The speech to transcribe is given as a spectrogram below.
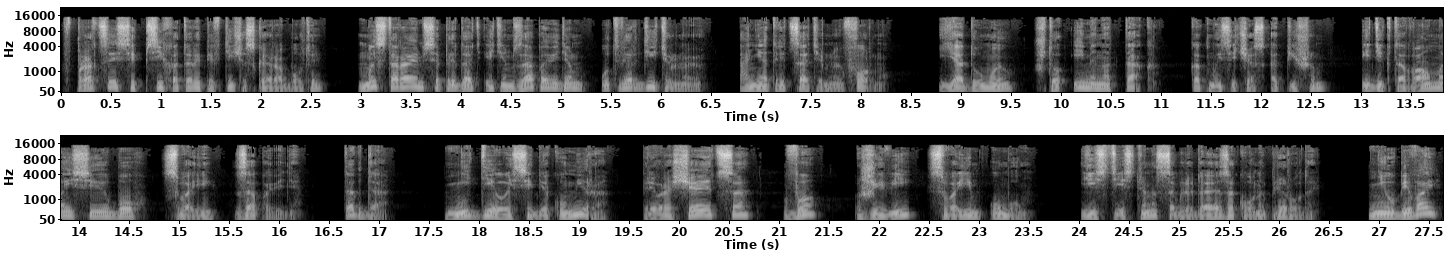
в процессе психотерапевтической работы мы стараемся придать этим заповедям утвердительную, а не отрицательную форму. Я думаю, что именно так, как мы сейчас опишем, и диктовал Моисею Бог свои заповеди. Тогда «не делай себе кумира» превращается в «живи своим умом», естественно, соблюдая законы природы. «Не убивай»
